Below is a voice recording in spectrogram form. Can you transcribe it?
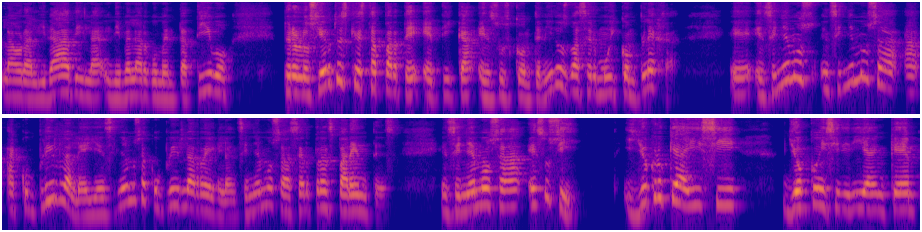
la, oralidad y el nivel argumentativo. Pero lo cierto es que esta parte ética en sus contenidos va a ser muy compleja. Eh, enseñamos, enseñamos a, cumplir la ley, enseñamos a cumplir la regla, enseñamos a ser transparentes, enseñemos a, eso sí, y yo creo que ahí sí yo coincidiría en que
